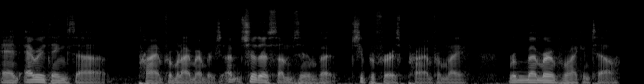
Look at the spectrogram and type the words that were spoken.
and everything's uh, prime from what I remember. I'm sure there's some zoom, but she prefers prime from what I remember and from what I can tell.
